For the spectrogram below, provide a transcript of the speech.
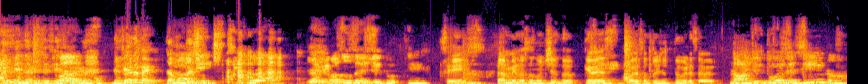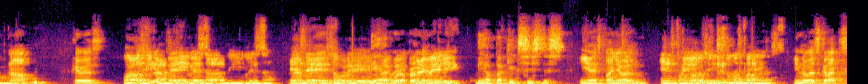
Defiéndeme, defiéndeme. Defiéndeme. Dame un beso. sí, sin duda, la que más uso es YouTube. sí. ¿Sí? ¿También usas mucho YouTube? ¿Qué ves? ¿Cuáles son tus youtubers? A ver. No, youtubers en sí, no. ¿No? ¿Qué ves? Bueno, sí, la media inglesa, la media inglesa. La Es de sobre Vieja, Premier. Premier League. Vieja, ¿para qué existes? ¿Y en español? En español, sí, son españoles. ¿Y no ves cracks?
